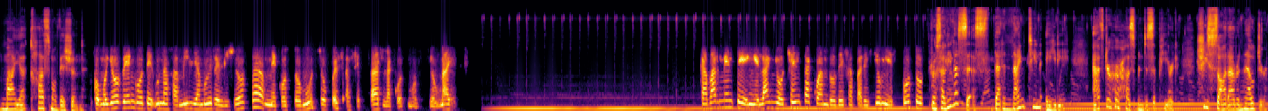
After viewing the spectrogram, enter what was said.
Maya cosmovision. Como yo vengo de una familia muy religiosa, me costó mucho pues aceptar la cosmovisión maya. Cabalmente en el año 80, cuando desapareció mi esposo, Rosalina says that in 1980, after her husband disappeared, she sought out an elder,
